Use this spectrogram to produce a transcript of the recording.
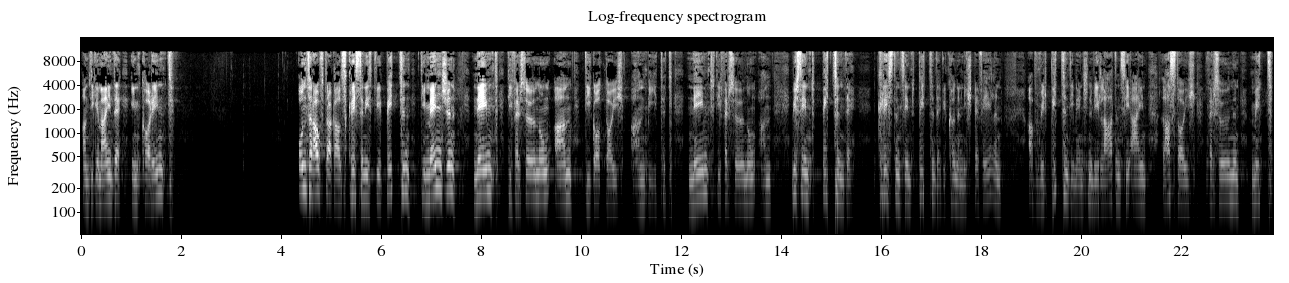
an die Gemeinde in Korinth, unser Auftrag als Christen ist, wir bitten die Menschen, nehmt die Versöhnung an, die Gott euch anbietet. Nehmt die Versöhnung an. Wir sind Bittende. Christen sind Bittende. Wir können nicht befehlen. Aber wir bitten die Menschen, wir laden sie ein. Lasst euch versöhnen mit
